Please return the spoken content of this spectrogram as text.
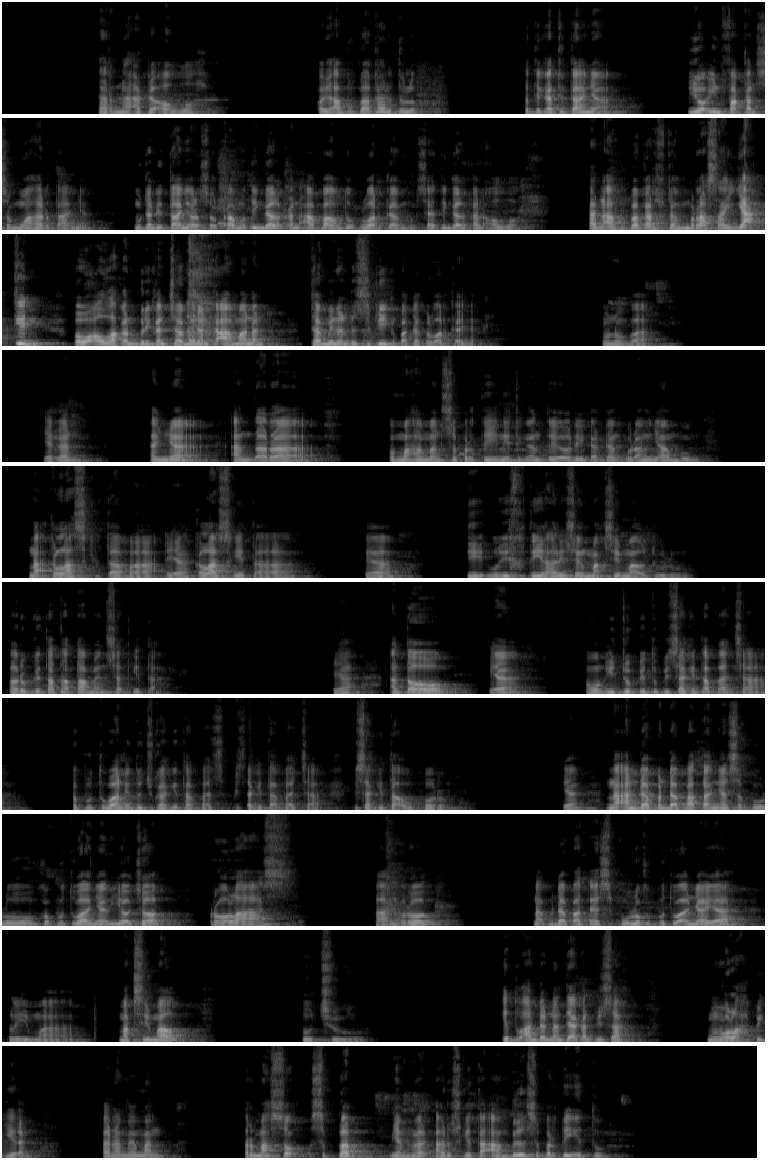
Karena ada Allah. Oh ya Abu Bakar itu loh. Ketika ditanya, Yo infakkan semua hartanya. Kemudian ditanya Rasul, kamu tinggalkan apa untuk keluargamu? Saya tinggalkan Allah. Karena Abu Bakar sudah merasa yakin bahwa Allah akan memberikan jaminan keamanan, jaminan rezeki kepada keluarganya. Ngono, Pak. Ya kan? Hanya antara pemahaman seperti ini dengan teori kadang kurang nyambung. Nak kelas kita, Pak, ya, kelas kita ya di ikhtiari yang maksimal dulu. Baru kita tata mindset kita. Ya, atau ya, ngomong hidup itu bisa kita baca. Kebutuhan itu juga kita baca, bisa kita baca, bisa kita ukur. Ya. Nah, Anda pendapatannya 10, kebutuhannya itu yojo ya rolas, bangkrut. Nah, pendapatnya 10, kebutuhannya ya 5. Maksimal 7. Itu Anda nanti akan bisa mengolah pikiran. Karena memang termasuk sebab yang harus kita ambil seperti itu.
